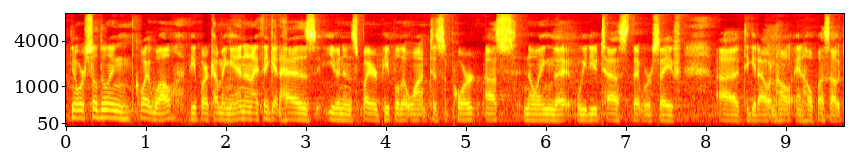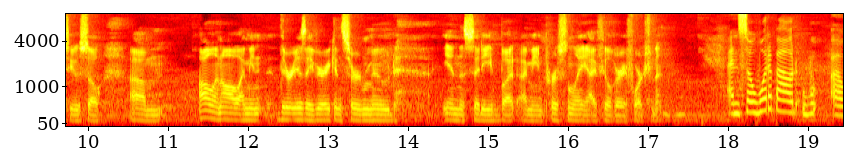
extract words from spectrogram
you know, we're still doing quite well. People are coming in, and I think it has even inspired people that want to support us, knowing that we do test, that we're safe, uh, to get out and help, and help us out too. So, um, all in all, I mean, there is a very concerned mood in the city, but I mean, personally, I feel very fortunate. And so, what about uh,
